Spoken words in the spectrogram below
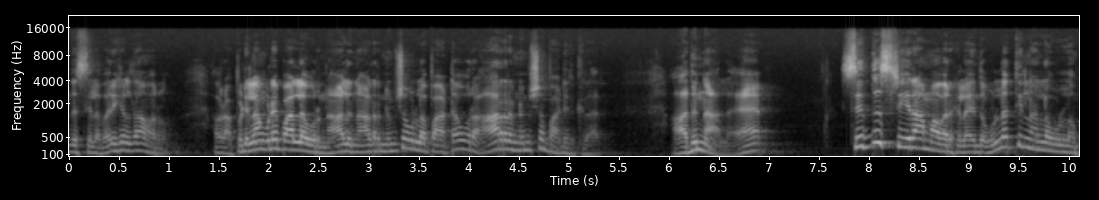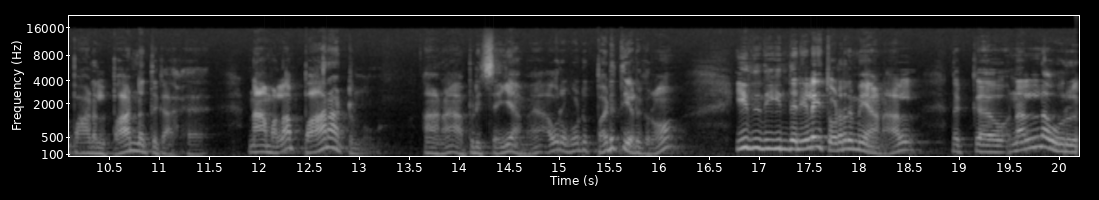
அந்த சில வரிகள் தான் வரும். அவர் அப்படிலாம் கூட பாடல. ஒரு நாலு நாலரை நிமிஷம் உள்ள பாட்டை ஒரு ஆறரை நிமிஷம் பாடியிருக்கிறார். அதனால சித்து ஸ்ரீராம் அவர்களை இந்த உள்ளத்தில் நல்ல உள்ளம் பாடல் பாடினதுக்காக நாமெல்லாம் பாராட்டணும். ஆனால் அப்படி செய்யாமல் அவரை போட்டு படுத்தி எடுக்கிறோம். இது இந்த நிலை தொடருமேயானால் இந்த க நல்ல ஒரு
